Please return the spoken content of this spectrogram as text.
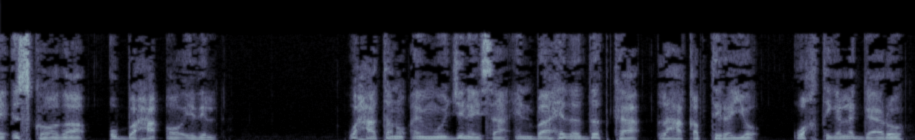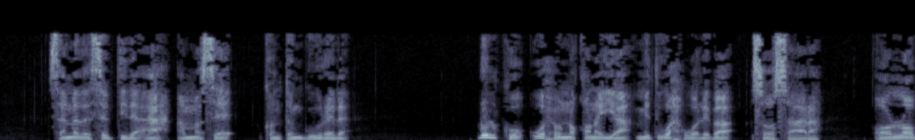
ee iskooda u baxa oo idil. Waxaa tanu ay muujinaysaa in baahida dadka la haqabtirayo wakhtiga la gaaro sannada sabtida ah amase kontonguurada dhulku wuxuu noqonayaa mid wax waliba soo saara oo loo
